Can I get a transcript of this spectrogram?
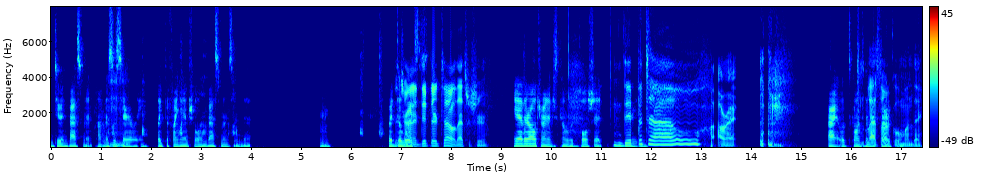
into investment, not necessarily like the financial investments in it. Hmm. But They're trying to dip their toe. That's for sure. yeah, they're all trying to just come up with bullshit. Dip the toe. All right. All right, let's go on to the Last next article Monday.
